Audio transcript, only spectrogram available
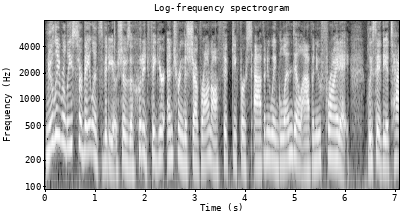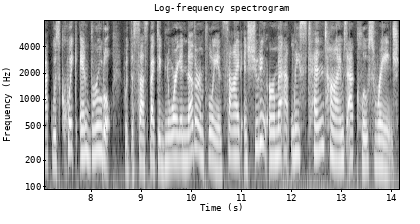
Newly released surveillance video shows a hooded figure entering the Chevron off 51st Avenue and Glendale Avenue Friday. Police say the attack was quick and brutal, with the suspect ignoring another employee inside and shooting Irma at least 10 times at close range.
